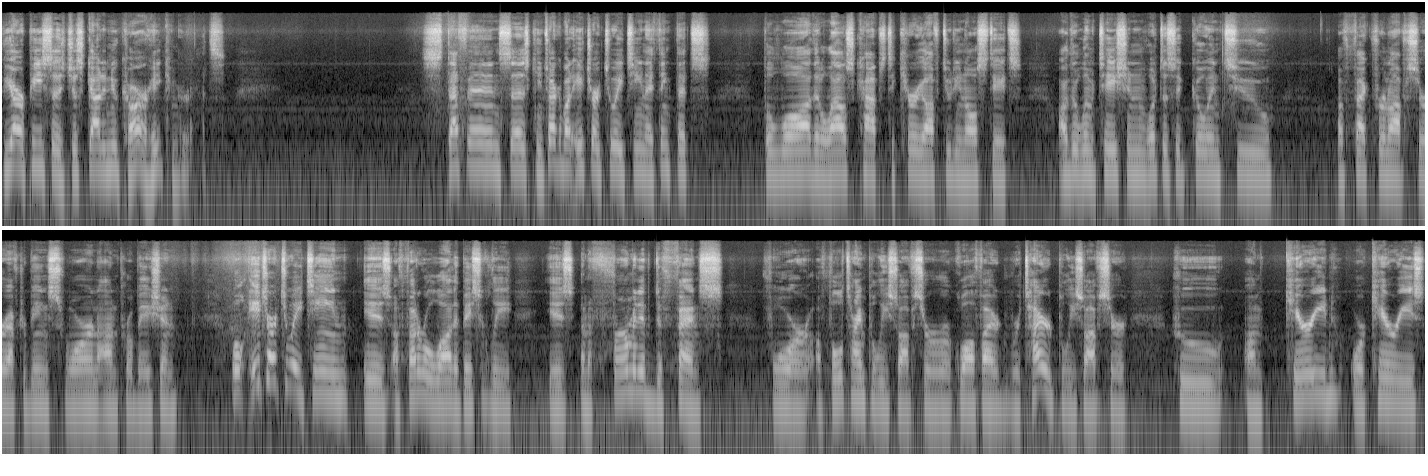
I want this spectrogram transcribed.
VRP says just got a new car. Hey, congrats. Stefan says, can you talk about HR 218? I think that's the law that allows cops to carry off duty in all states. Are there limitations? What does it go into effect for an officer after being sworn on probation? Well, HR 218 is a federal law that basically is an affirmative defense for a full time police officer or a qualified retired police officer who um, carried or carries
